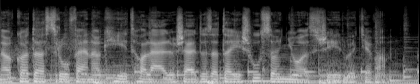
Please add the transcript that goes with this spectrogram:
a katasztrófának 7 halálos áldozata és 28 sérültje van.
